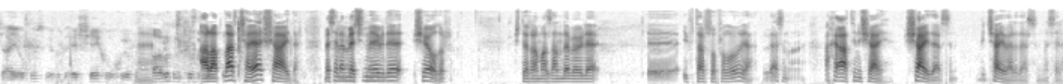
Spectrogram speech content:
Şahi okuyorsun ya burada eşşeyh okuyor. Evet. Harun kızı. Araplar çaya şay der. Mesela Ha, Mescid-i Nebevi'de şey olur. İşte Ramazan'da böyle e, iftar sofraları olur ya. Evet. Dersin ahi atini şay. Şay dersin. Bir çay ver dersin mesela.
